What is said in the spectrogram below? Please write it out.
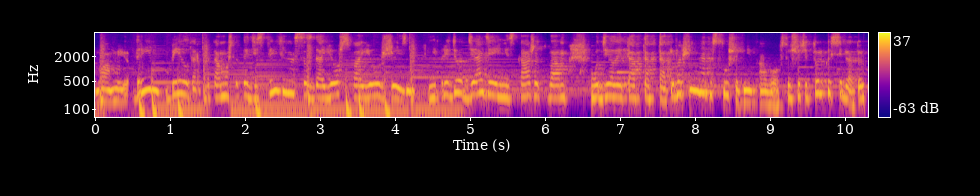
вам ее. Dream Builder, потому что ты действительно создаешь свою жизнь. Не придет дядя и не скажет вам, вот делай так, так, так. И вообще не надо слушать никого. Слушайте только себя, только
